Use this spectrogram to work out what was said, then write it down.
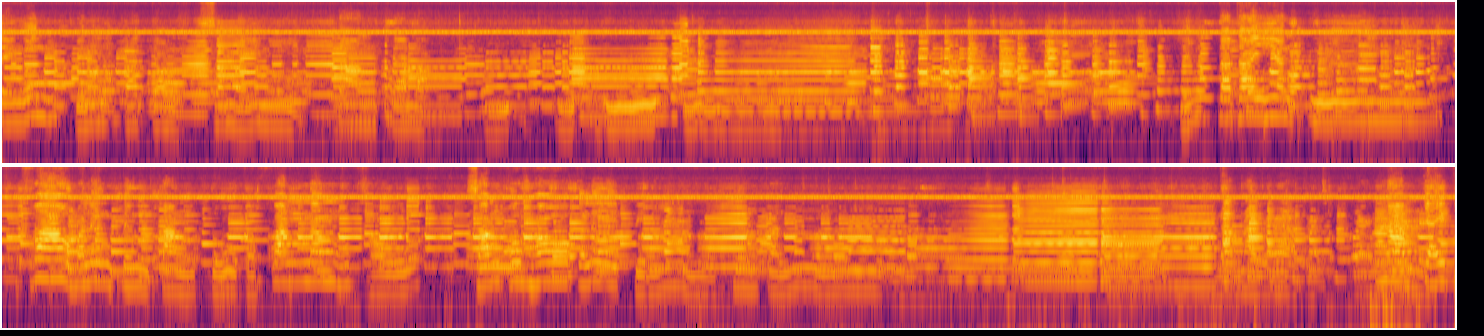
แต่เงินเป็นพระเจ้าสมัยนี้ต่างแต่หลักถึงตาไทยเฮียนอื่นว้าวมาเลึงตึงตั้งตูกับฟังน้ำเขา สังคมเฮาก็เลยเป็นเพื่อนกันบ่มี ใจค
